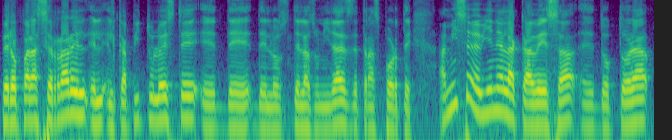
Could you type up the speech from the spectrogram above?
Pero para cerrar el, capítulo este eh, de, de, los, de las unidades de transporte, a mí se me viene a la cabeza, doctora,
